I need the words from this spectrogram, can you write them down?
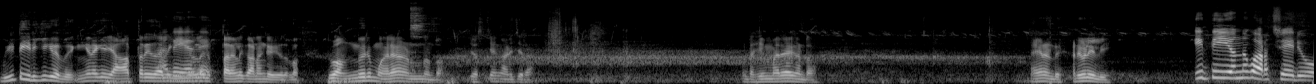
വീട്ടിൽ ഇരിക്കരുത് ഇങ്ങനെയൊക്കെ യാത്ര ചെയ്താലും ഇങ്ങനെയുള്ള സ്ഥലങ്ങൾ കാണാൻ കഴിയുള്ളൂ ഇത് അങ്ങൊരു മല കാണുന്നുണ്ടോ ജസ്റ്റ് ഞാൻ കാണിച്ചു തരാം കണ്ടോ ഹിമാലയ കണ്ടോ? അങ്ങനെയുണ്ട് അടിപൊളിയല്ലേ? ഈ തീ ഒന്ന് കുറച്ച് തരുമോ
